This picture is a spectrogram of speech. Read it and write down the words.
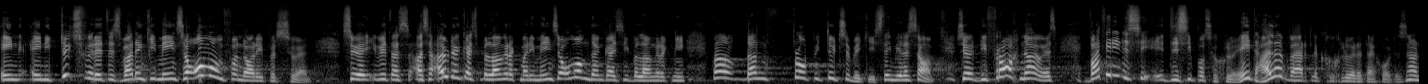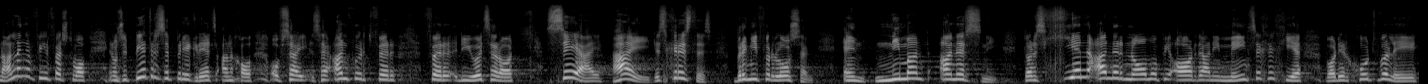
En en die toets vir dit is wat dink die mense om hom van daardie persoon. So jy weet as as 'n ou dink hy's belangrik, maar die mense om hom dink hy's nie belangrik nie, wel dan flop die toets 'n bietjie. Stem julle saam? So die vraag nou is, wat het die disippels geglo? Het hulle werklik geglo dat hy God is? Nou in Handelinge 4:12 en ons het Petrus se preek reeds aangehaal op sy sy antwoord vir vir die Joodse raad, sê hy, hy, dis Christus, bring die verlossing en niemand anders nie. Daar is geen ander naam op die aarde aan die mense gegee waardeur God wil hê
